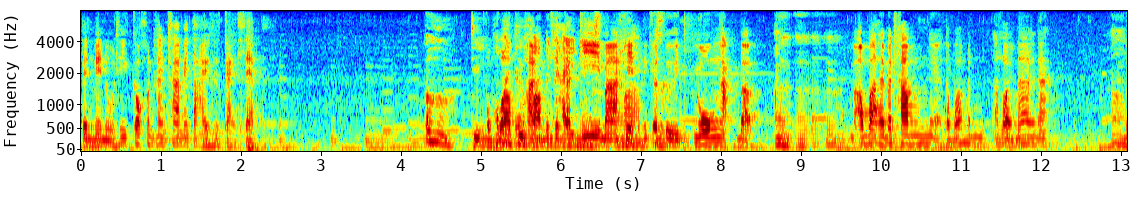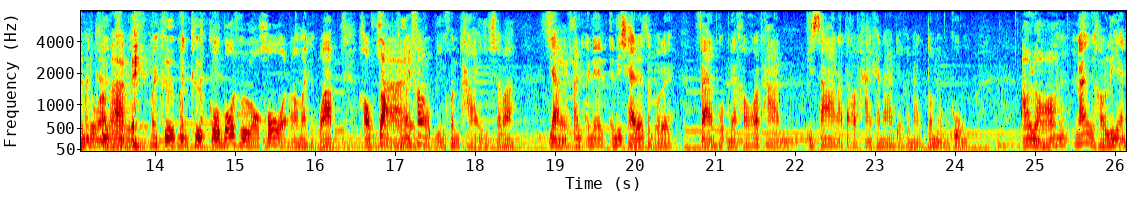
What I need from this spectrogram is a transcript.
เป็นเมนูที่ก็ค่อนข้างฆ่าไม่ตายคือไก่แซ่บเออ จริง ผมเพราะว่ามันคือผู้พันความเป็นเคนไทตัยกกี้เนสมาเห็นกๆนี่ก็คืองงอะแบบ เออเออเออเออเอาอะไรมาทำเนี่ย แต่ว่ามันอร่อยมากเลยนะเออ มันนัวคือมากเลยมันคือมันคือ global to local อะเนาะหมายถึงว่าเขาปรับใช่ให้มันเข้ากับลิ้นคนไทยใช่ป่ะอย่างใช่ครับอันอันนี้อันนี้แชร์เรื่องส่วนตัวเลย แฟนผมเนี่ยเขาก็ทานพิซซ่านะแต่เขาทานแค่หน้าเดียวคือหน้าต้มยำกุ้งเอาเหรอหน้าอื่นเขาเลี่ยน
